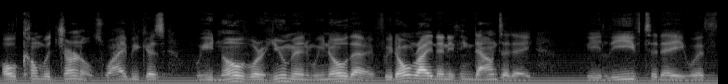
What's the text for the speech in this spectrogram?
all come with journals. Why? Because we know we're human. We know that if we don't write anything down today, we leave today with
